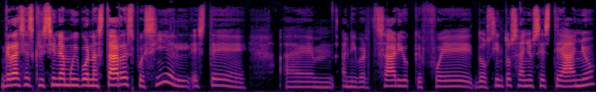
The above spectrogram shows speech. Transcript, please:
Gracias, Cristina. Muy buenas tardes. Pues sí, el, este Em, aniversario que fue 200 años este año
